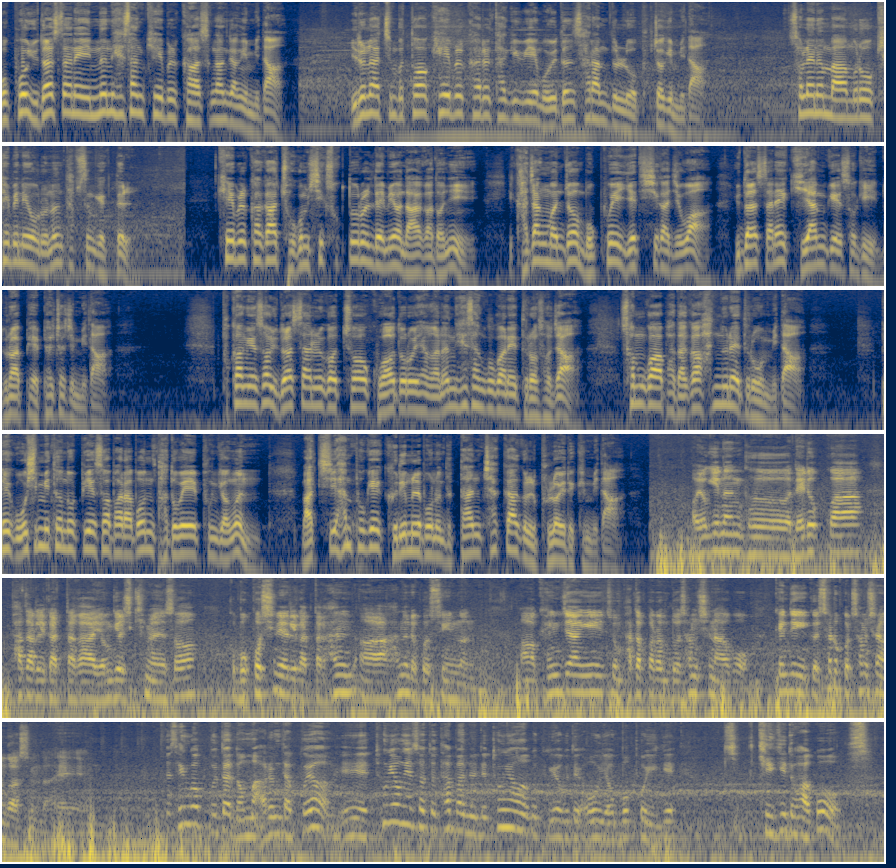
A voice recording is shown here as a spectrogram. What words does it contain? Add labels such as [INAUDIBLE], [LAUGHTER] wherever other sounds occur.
목포 유달산에 있는 해상 케이블카 승강장입니다. 이른 아침부터 케이블카를 타기 위해 모이던 사람들로 북적입니다. 설레는 마음으로 캐빈에 오르는 탑승객들. 케이블카가 조금씩 속도를 내며 나아가더니 가장 먼저 목포의 옛 시가지와 유달산의 기암괴석이 눈앞에 펼쳐집니다. 북항에서 유달산을 거쳐 고화도로 향하는 해상 구간에 들어서자 섬과 바다가 한눈에 들어옵니다. 150m 높이에서 바라본 다도해의 풍경은 마치 한 폭의 그림을 보는 듯한 착각을 불러일으킵니다. 어, 여기는 그 내륙과 바다를 갖다가 연결시키면서 그 목포 시내를 갖다가 한, 아, 하늘에 볼 수 있는 아, 굉장히 좀 바닷바람도 참신하고 굉장히 그 새롭고 참신한 것 같습니다. 예. 생각보다 너무 아름답고요. 예, 통영에서도 타봤는데 통영하고 비교해보더니 어, 목포 이게 기- 길기도 하고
